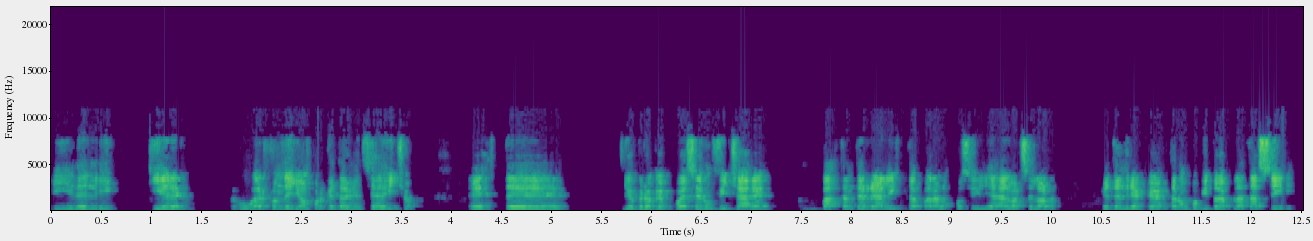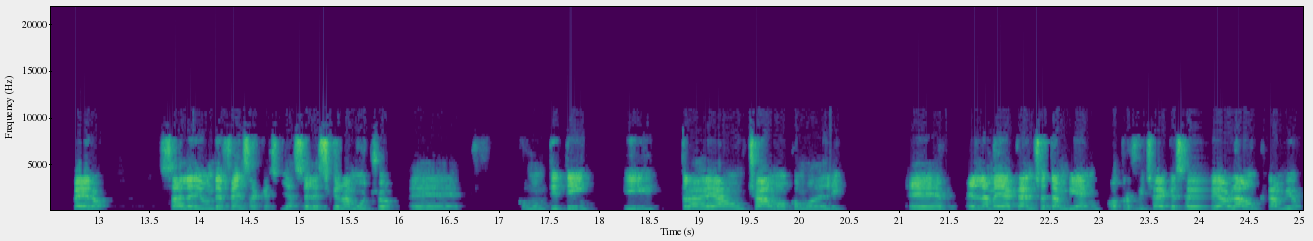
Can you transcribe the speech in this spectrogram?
y De Ligt quiere jugar con De Jong, porque también se ha dicho, este, yo creo que puede ser un fichaje bastante realista para las posibilidades del Barcelona, que tendría que gastar un poquito de plata, sí, pero sale de un defensa que ya se lesiona mucho, eh, como un Titi, y trae a un chamo como De Ligt. Eh, en la media cancha también, otro fichaje que se había hablado, un cambio.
